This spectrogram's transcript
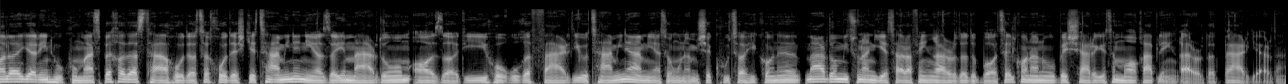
حالا اگر این حکومت بخواد از تعهدات خودش که تأمین نیازهای مردم، آزادی، حقوق فردی و تأمین امنیت اونا میشه کوتاهی کنه، مردم می‌تونن یه طرف این قرارداد باطل کنن و به شرایط ما قبل این قرارداد برگردن.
